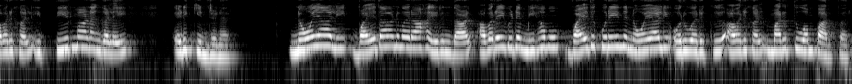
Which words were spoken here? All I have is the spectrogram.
அவர்கள் இத்தீர்மானங்களை எடுக்கின்றனர். நோயாளி வயதானவராக இருந்தால் அவரை விட மிகவும் வயது குறைந்த நோயாளி ஒருவருக்கு அவர்கள் மருத்துவம் பார்ப்பர்.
